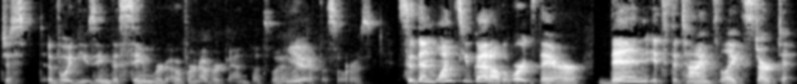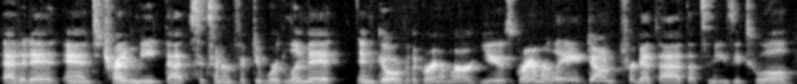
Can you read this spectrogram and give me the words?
Just avoid using the same word over and over again. That's why I like Yeah. a thesaurus. So then once you've got all the words there, then it's the time to like start to edit it and to try to meet that 650 word limit and go over the grammar. Use Grammarly, don't forget that. That's an easy tool.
